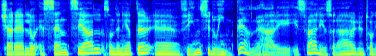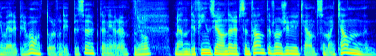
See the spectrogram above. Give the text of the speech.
Charello Essential som den heter, eh, finns ju då inte ännu här i, i Sverige. Så det här har du tagit med dig privat då från ditt besök där nere. Ja. Men det finns ju andra representanter från Chevier Camps som man kan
